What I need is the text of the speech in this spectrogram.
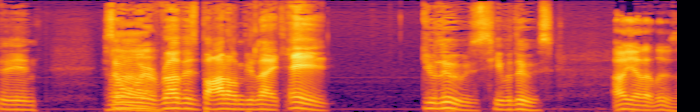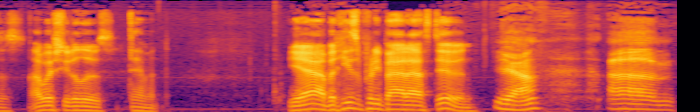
I mean, someone Huh. would ah. rub his bottle and be like, "Hey, you lose." He would lose. Oh yeah, that loses. I wish you to lose. Damn it. Yeah, but he's a pretty badass dude. Yeah. Um,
